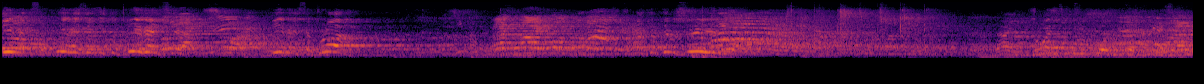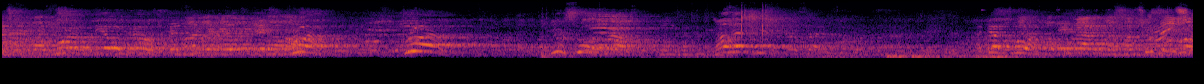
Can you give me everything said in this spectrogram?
Двигайся, двигайся, Мистер, двигайся. Двигайся, фронт. Просто держи его. Даня, фронт не уходит. Фронт, влево, вправо, заходи. Фронт. И ушел сразу. Молодец. Опять. Что еще?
